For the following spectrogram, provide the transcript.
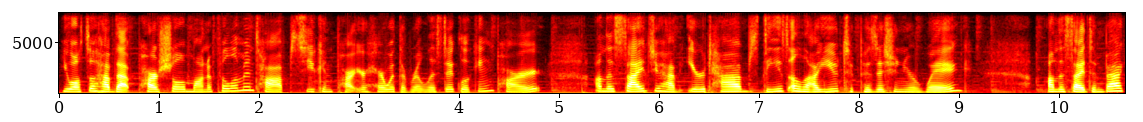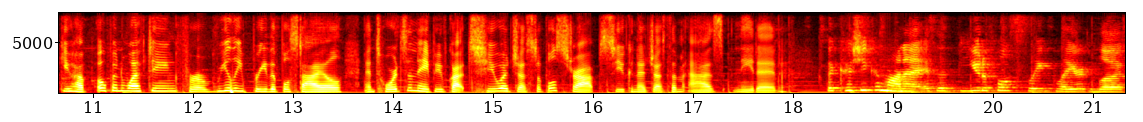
You also have that partial monofilament top so you can part your hair with a realistic looking part. On the sides you have ear tabs. These allow you to position your wig. On the sides and back you have open wefting for a really breathable style and towards the nape you've got two adjustable straps so you can adjust them as needed. The Kushikamana is a beautiful sleek layered look.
